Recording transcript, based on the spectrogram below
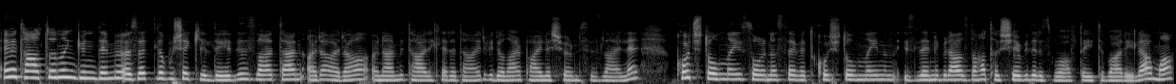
Evet haftanın gündemi özetle bu şekildeydi. Zaten ara ara önemli tarihlere dair videolar paylaşıyorum sizlerle. Koç dolunayı sonrası evet Koç dolunayının izlerini biraz daha taşıyabiliriz bu hafta itibariyle ama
